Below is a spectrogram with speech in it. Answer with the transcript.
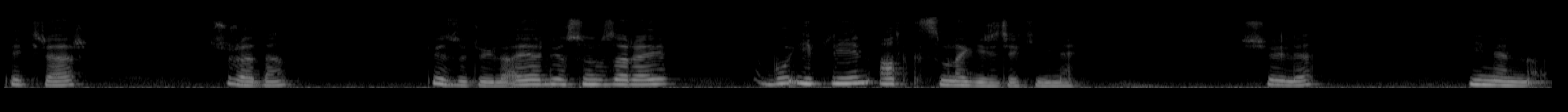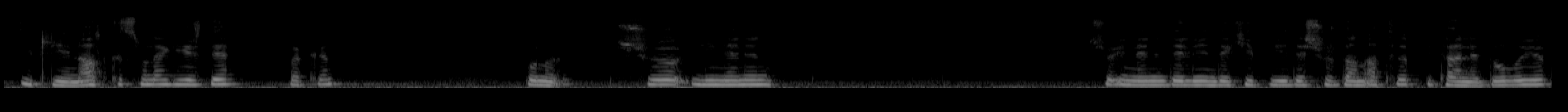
Tekrar şuradan göz ucuyla ayarlıyorsunuz arayı. Bu ipliğin alt kısmına girecek iğne. Şöyle iğnenin ipliğin alt kısmına girdi. Bakın. Bunu şu iğnenin şu iğnenin deliğindeki ipliği de şuradan atıp bir tane doluyup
